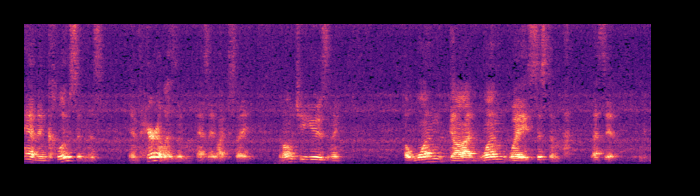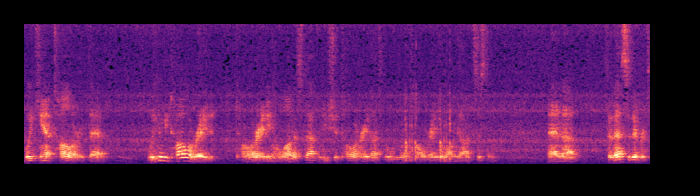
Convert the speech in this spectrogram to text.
have inclusiveness, imperialism, as they like to say, the moment you use a, a one God, one way system, that's it. We can't tolerate that. We can be tolerated, tolerating a lot of stuff, and you should tolerate us, but we won't tolerate a one God system. And uh, so that's the difference.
